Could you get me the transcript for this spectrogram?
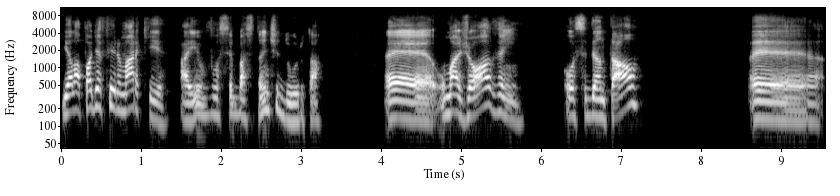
e ela pode afirmar que, aí eu vou ser bastante duro, tá? É, uma jovem ocidental está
